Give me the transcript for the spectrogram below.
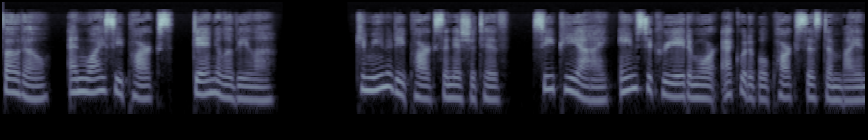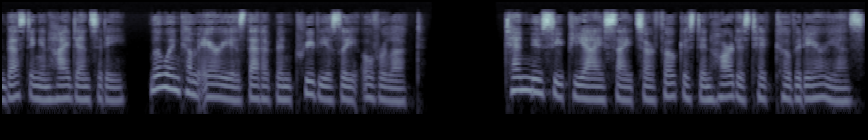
Photo NYC Parks, Daniel Avila. Community Parks Initiative, CPI, aims to create a more equitable park system by investing in high density, low income areas that have been previously overlooked. 10 new CPI sites are focused in hardest hit COVID areas.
